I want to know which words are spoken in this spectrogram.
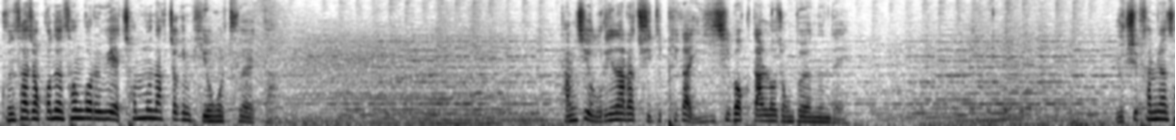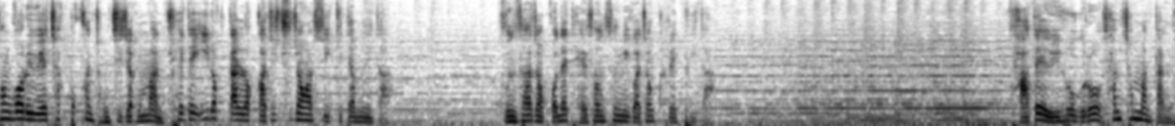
군사정권은 선거를 위해 천문학적인 비용을 투여했다. 당시 우리나라 GDP가 20억 달러 정도였는데 63년 선거를 위해 착복한 정치자금만 최대 1억 달러까지 추정할 수 있기 때문이다. 군사정권의 대선 승리 과정 그래프이다. 4대 의혹으로 3천만 달러,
